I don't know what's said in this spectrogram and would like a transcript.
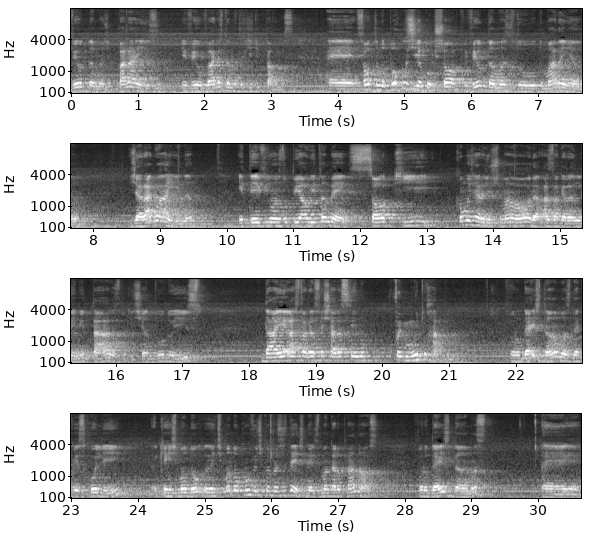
veio damas de Paraíso e veio várias damas aqui de Palmas. É, faltando poucos dias para o workshop, veio damas do, do Maranhão, de Araguaína e teve umas do Piauí também. Só que, como já era de última hora, as vagas eram limitadas, porque tinha tudo isso. Daí as vagas fecharam assim, no, foi muito rápido. Foram 10 damas né, que eu escolhi, que a gente mandou, a gente mandou o convite para o presidente, né, eles mandaram para nós. Foram 10 damas. É,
